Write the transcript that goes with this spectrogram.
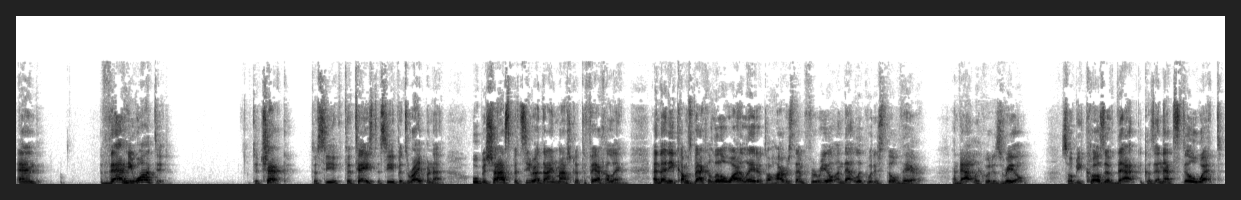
And that he wanted to check, to see, if, to taste, to see if it's ripe or not. And then he comes back a little while later to harvest them for real, and that liquid is still there. And that liquid is real. So because of that, because and that's still wet.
